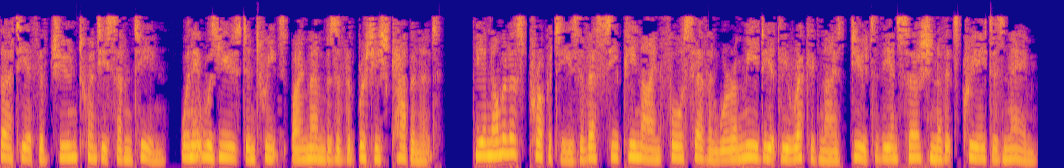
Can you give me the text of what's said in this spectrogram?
30th of June 2017, when it was used in tweets by members of the British Cabinet. The anomalous properties of SCP-947 were immediately recognized due to the insertion of its creator's name.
